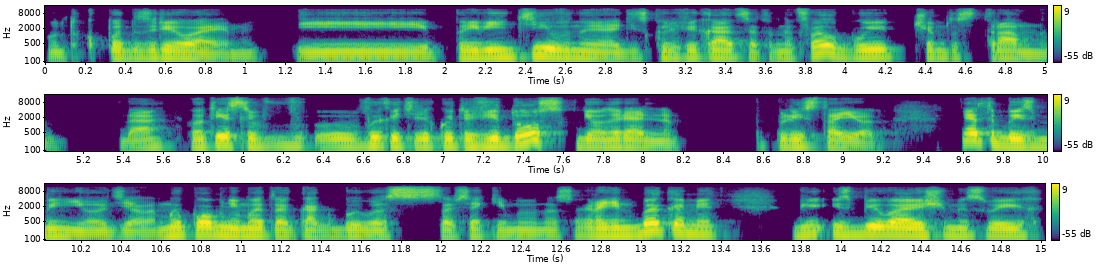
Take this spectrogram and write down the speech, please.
он только подозреваемый. И превентивная дисквалификация от НФЛ будет чем-то странным, да. Вот если выкатили какой-то видос, где он реально пристает, это бы изменило дело. Мы помним это, как было со всякими у нас раненбеками, избивающими своих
